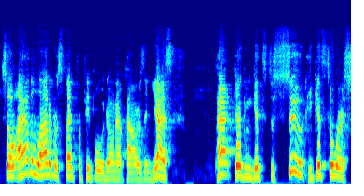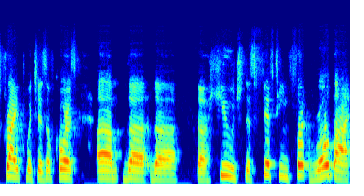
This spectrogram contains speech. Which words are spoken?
So I have a lot of respect for people who don't have powers. And yes, Pat Dugan gets the suit. He gets to wear striped, which is of course um, the the the huge this 15 foot robot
